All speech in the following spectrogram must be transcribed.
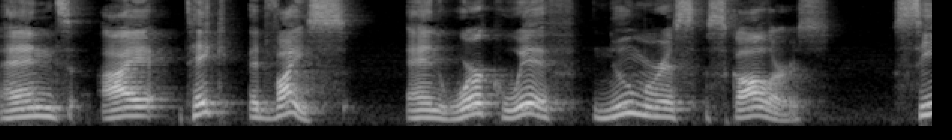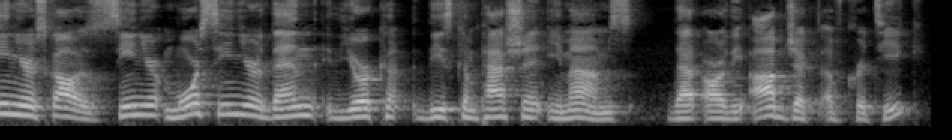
And I take advice and work with numerous scholars, senior scholars, senior, more senior than your, these compassionate imams that are the object of critique.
